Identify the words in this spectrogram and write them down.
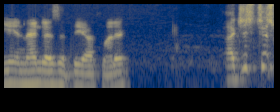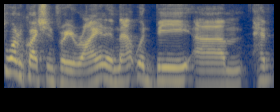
Ian Mendes at the Athletic. Uh, just just one question for you, Ryan, and that would be: um, have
